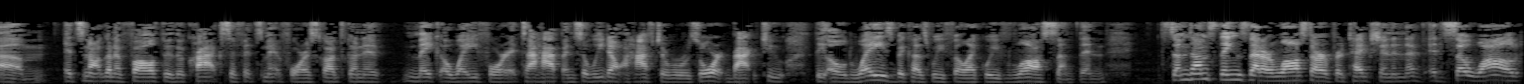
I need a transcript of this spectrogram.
um, it's not going to fall through the cracks if it's meant for us. God's going to make a way for it to happen so we don't have to resort back to the old ways because we feel like we've lost something sometimes things that are lost are protection and that, it's so wild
